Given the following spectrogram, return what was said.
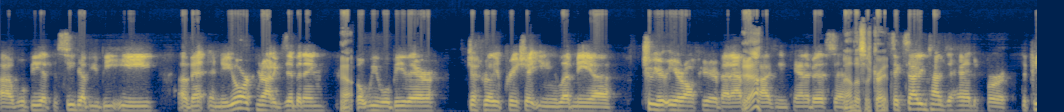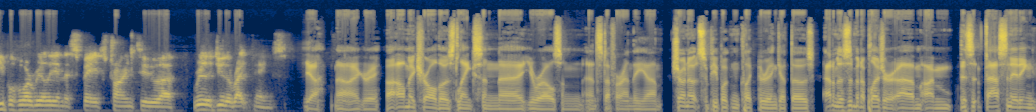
Uh, we'll be at the CWBE event in New York. We're not exhibiting, yeah. but we will be there. Just really appreciate you letting me uh, chew your ear off here about advertising yeah. and cannabis. And no, this is great. It's exciting times ahead for the people who are really in the space trying to uh, really do the right things. Yeah, no, I agree. I'll make sure all those links and uh, URLs and, and stuff are in the um, show notes so people can click through and get those. Adam, this has been a pleasure. Um, I'm this is a fascinating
